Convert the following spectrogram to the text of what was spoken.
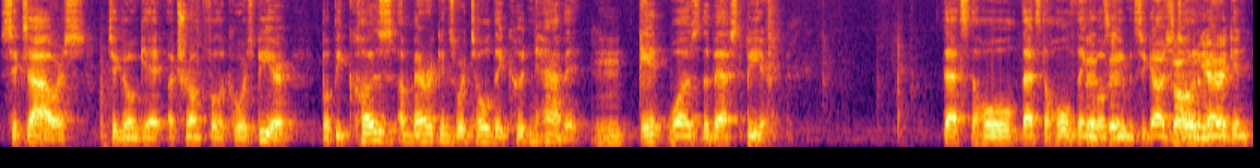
six hours, to go get a trunk full of Coors beer. But because Americans were told they couldn't have it, it was the best beer. That's the whole. That's the whole thing That's about it. Cuban cigars. You tell an. American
